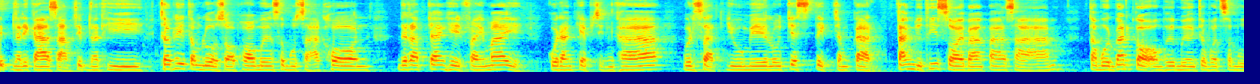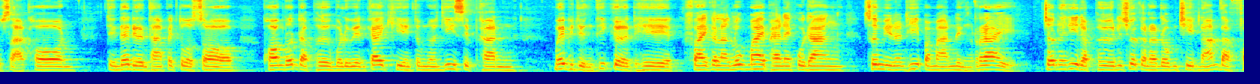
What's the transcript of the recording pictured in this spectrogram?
10นาฬิกา30 นาที เจ้าหน้าที่ตำรวจสพเมืองสมุทรสาคร ได้รับแจ้งเหตุไฟไหม้โกดังเก็บสินค้า บริษัทยูเมโลจิสติกจำกัด ตั้งอยู่ที่ซอยบางปลา 3ตำบลบ้านเกาะอำเภอเมืองจังหวัดสมุทรสาคร จึงได้เดินทางไปตรวจสอบ พร้อมรถดับเพลิงบริเวณใกล้เคียงจำนวน 20 คันเมื่อไปถึงที่เกิดเหตุ ไฟกำลังลุกไหม้ภายในโกดัง ซึ่งมีเนื้อที่ประมาณ1ไร่ เจ้าหน้าที่ดับเพลิงได้ช่วยกันระดมฉีดน้ำดับไฟ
